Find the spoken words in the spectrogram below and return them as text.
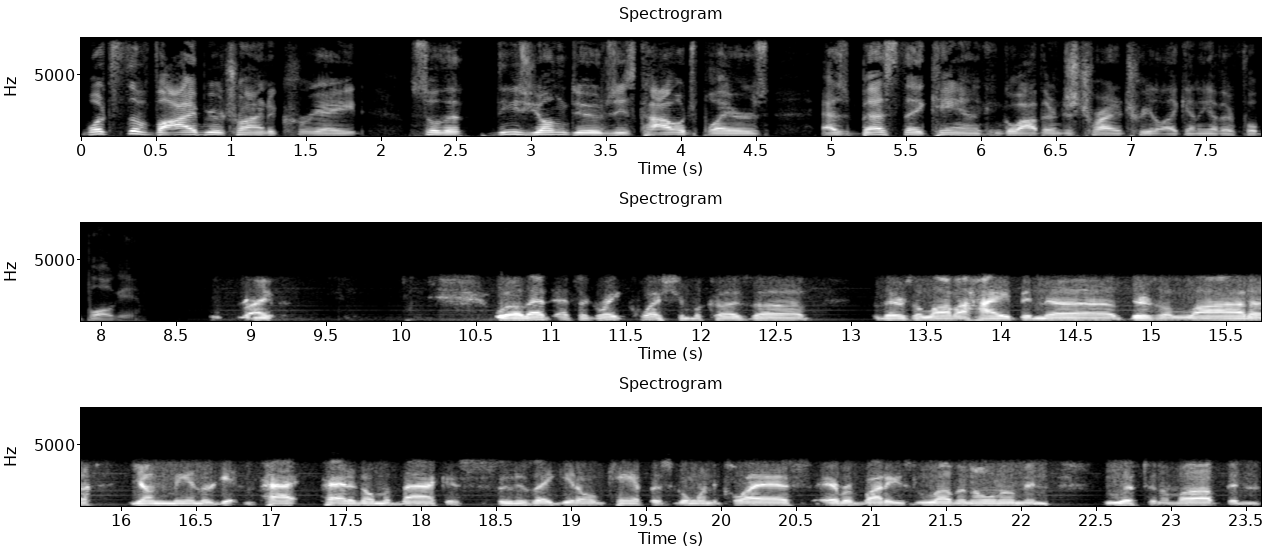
What's the vibe you're trying to create so that these young dudes, these college players, as best they can, can go out there and just try to treat it like any other football game? Right. Well, that that's a great question because uh, there's a lot of hype and uh, there's a lot of young men that are getting pat, patted on the back as soon as they get on campus, going to class. Everybody's loving on them and lifting them up, and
